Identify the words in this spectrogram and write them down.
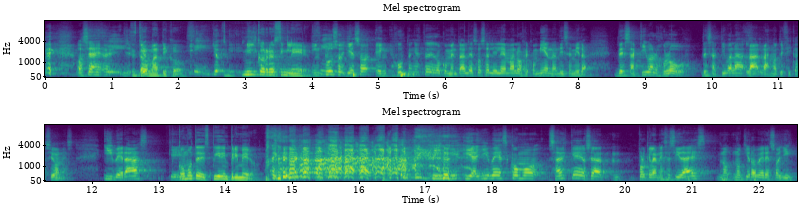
o sea, Sí. yo- Es traumático. Sí. yo- Mil correos sin leer. Incluso, y eso en, justo en este documental de Social Dilemma lo recomiendan, dice, mira, desactiva los globos, desactiva la- la- las notificaciones y verás que... ¿Cómo te despiden primero? Y, y- y allí ves cómo, ¿sabes qué? O sea, porque la necesidad es, no, no quiero ver eso allí.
